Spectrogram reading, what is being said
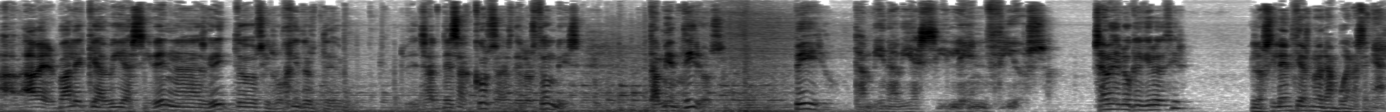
A, a ver, vale que había sirenas, gritos y rugidos de, de, esa- de esas cosas, de los zombies. También tiros. Pero también había silencios. ¿Sabes lo que quiero decir? Los silencios no eran buena señal.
